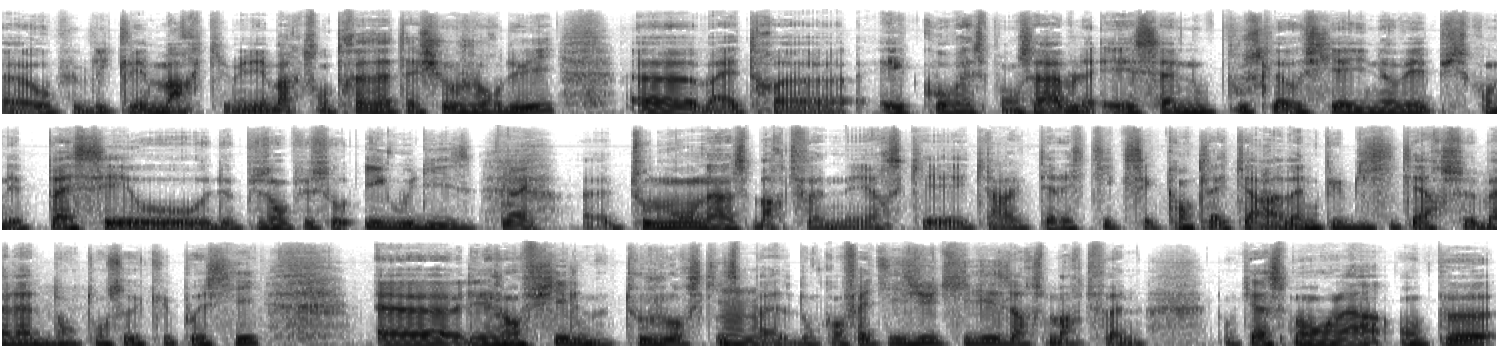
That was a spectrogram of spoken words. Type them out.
euh, au public, les marques. Mais les marques sont très attachées aujourd'hui euh, bah, à être éco-responsables et ça nous pousse là aussi à innover puisqu'on est passé au, de plus en plus aux e-goodies. Ouais. tout le monde a un smartphone. D'ailleurs, ce qui est caractéristique, c'est quand la caravane publicitaire se balade dont on s'occupe aussi, euh, les gens filment toujours ce qui se hmm. passe. Donc en fait, ils utilisent leur smartphone. Donc à ce moment-là, on peut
